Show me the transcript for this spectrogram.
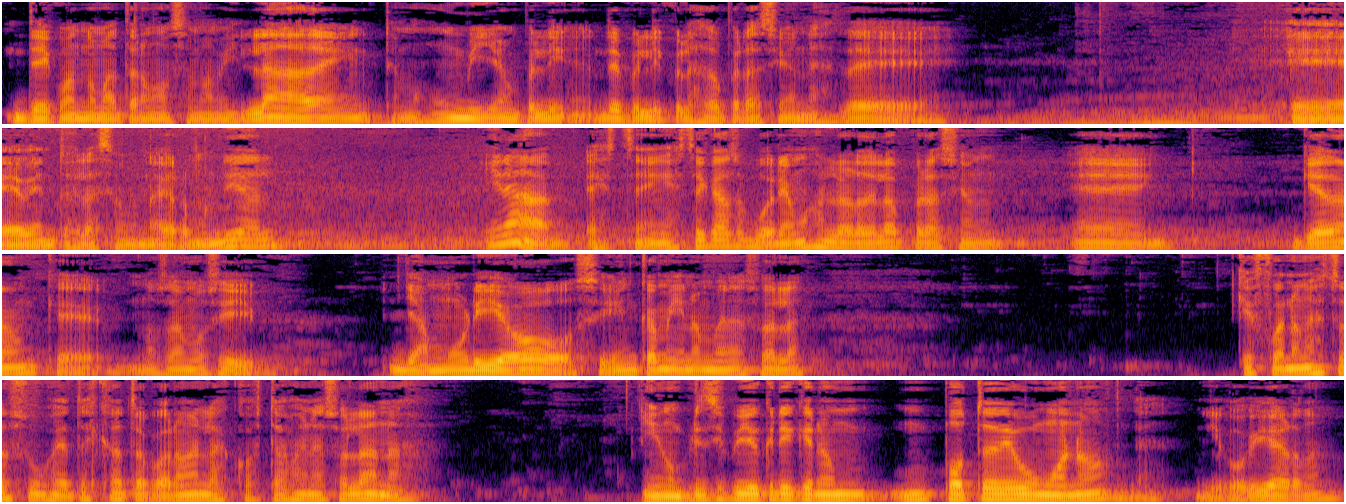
de cuando mataron a Osama Bin Laden, tenemos un millón de películas de operaciones de eh, eventos de la Segunda Guerra Mundial. Y nada, este, en este caso podríamos hablar de la operación eh, Gedon, que no sabemos si ya murió o sigue en camino en Venezuela, que fueron estos sujetos que atraparon en las costas venezolanas. Y en un principio yo creí que era un, un pote de humo, ¿no? Del gobierno,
